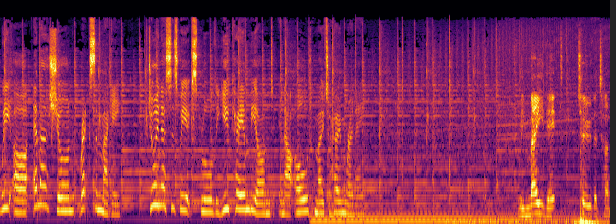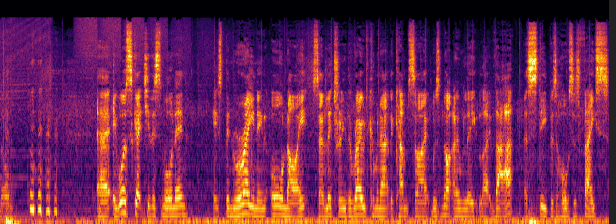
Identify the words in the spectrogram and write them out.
We are Emma, Shaun, Rex, and Maggie. Join us as we explore the UK and beyond in our old motorhome Rennie. We made it to the tunnel. uh, it was sketchy this morning. It's been raining all night, so literally the road coming out of the campsite was not only like that, as steep as a horse's face,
